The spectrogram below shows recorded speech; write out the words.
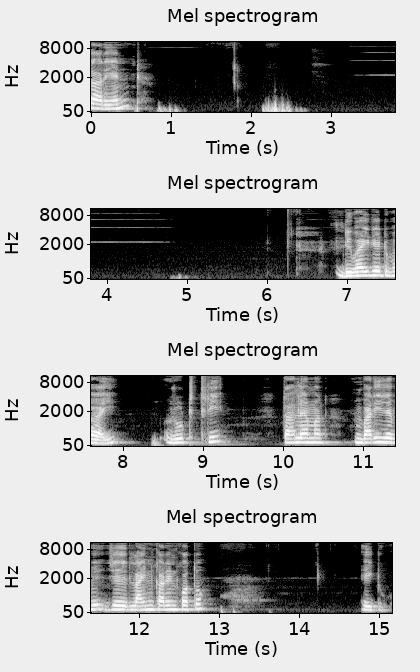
current divided by root three তাহলে আমার বাড়িয়ে যাবে যে লাইন কারেন্ট কত? এইটুকু।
